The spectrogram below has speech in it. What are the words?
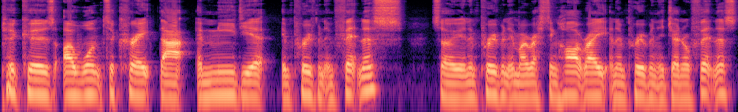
because I want to create that immediate improvement in fitness. So an improvement in my resting heart rate, an improvement in general fitness.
